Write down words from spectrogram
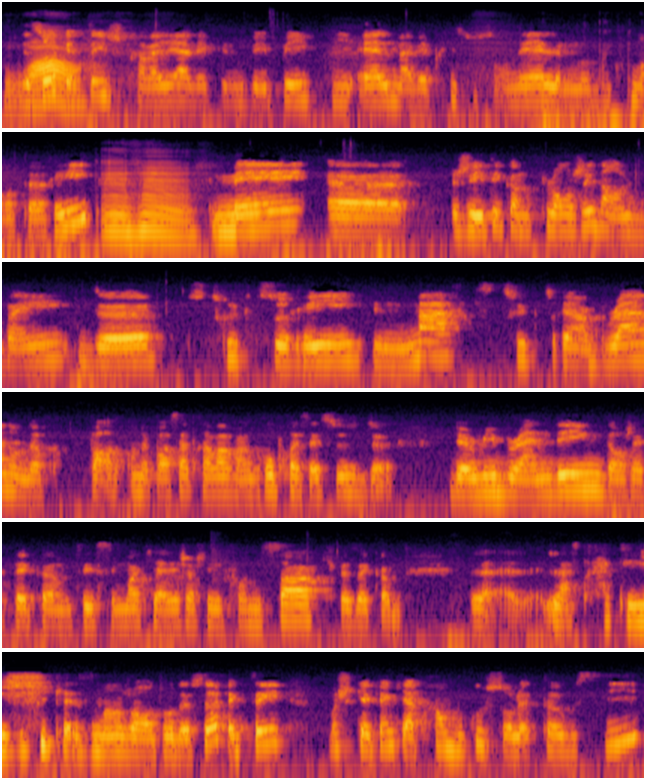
C'est sûr que, tu sais, je travaillais avec une VP qui, elle, m'avait pris sous son aile, m'a beaucoup mentoré. Mm-hmm. Mais euh, j'ai été comme plongée dans le bain de structurer une marque, structurer un brand. On a, on a passé à travers un gros processus de, de rebranding dont j'étais comme, tu sais, c'est moi qui allais chercher les fournisseurs, qui faisait comme la, stratégie quasiment genre autour de ça. Fait que tu sais, moi je suis quelqu'un qui apprend beaucoup sur le tas aussi.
